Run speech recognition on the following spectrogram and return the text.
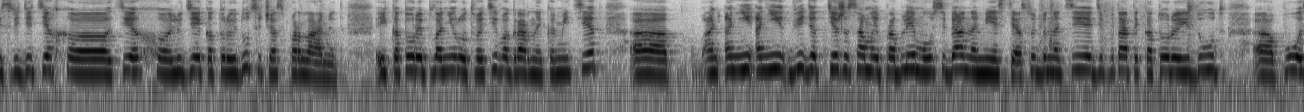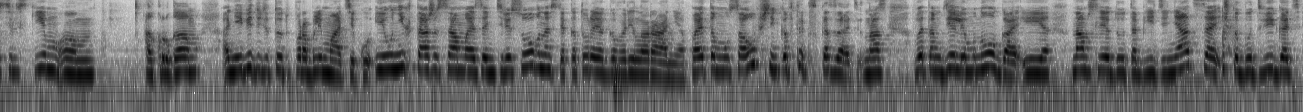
И среди тех, э, тех э, людей, которые идут сейчас в парламент и которые планируют войти в аграрный комитет, э, он- они, они видят те же самые проблемы у себя на месте, особенно те депутаты, которые идут э, по сельским эм, округам, они видят эту проблематику, и у них та же самая заинтересованность, о которой я говорила ранее. Поэтому сообщников, так сказать, у нас в этом деле много, и нам следует объединяться, чтобы двигать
